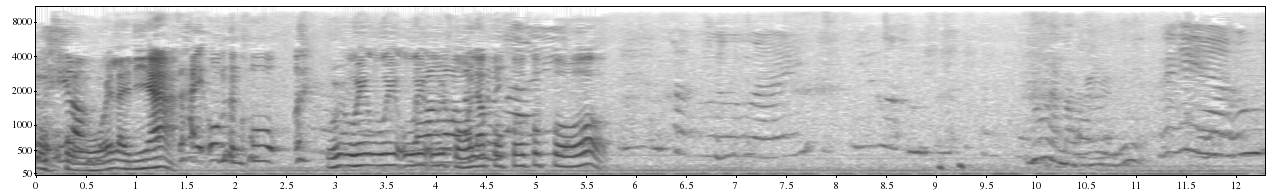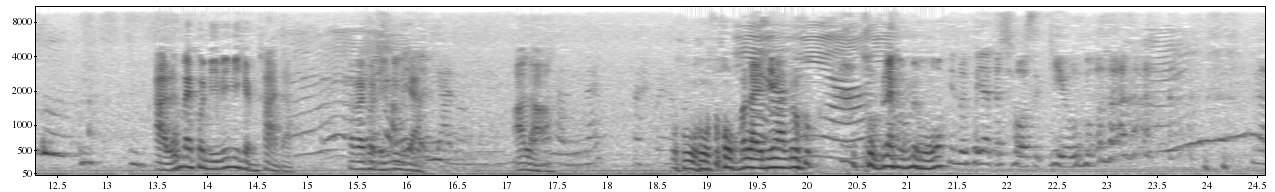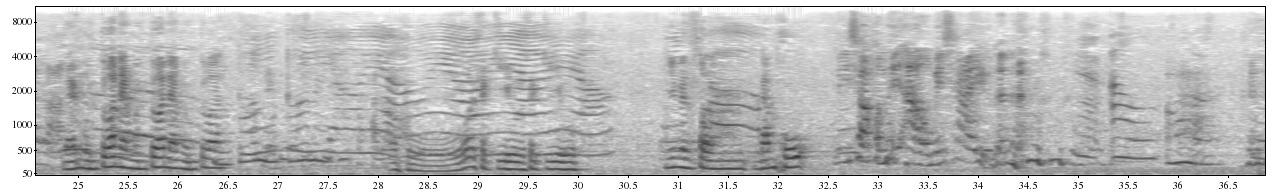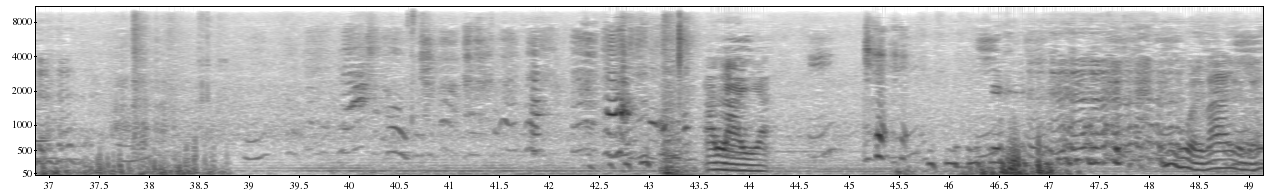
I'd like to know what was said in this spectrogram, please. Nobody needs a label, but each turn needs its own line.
โอ้
ไม่
โห
ยอม
อะไรเนี่ย
จะให้อุ้มทั้งคู่เอ้ย
อุ้ยอุ้ยอุ้ยอุ้ย
ระวัง
อุ้ย
ระวัง
โปแล้ว
นะ
โปโปโปโปอะแล้วทำไมคนนี้ไม่มีเข็มขัดอะทำไมคนนี้มีอะ
ไเหมือนกัน
อ๋อเหรอ
ทำนี้ไหมไปไป
โอ้โหผมอะไรเนี่ยลูกผมอะไรของหนู
พี่นุ้ยเขาอยากจะโชว์สกิลน่ารัก
ไหนหมุนตัวไหนหมุนตัวไหนหมุนตัว
ตัว
โอ้โห สกิล สกิล นี่มันทรงน้ำพุ
นี่ชอบเขาไม่เอาไม่ใช่อยู่นั่นน่ะ
เอามา
อะไรอะห่วยมากเลยนะ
